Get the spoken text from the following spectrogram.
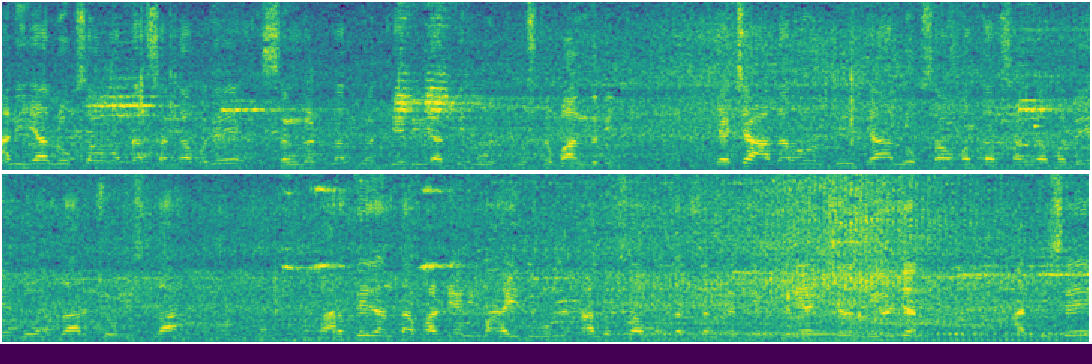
आणि या लोकसभा मतदारसंघामध्ये संघटनात्मक केली जाते ही उत्कृष्ट बांधणी. याच्या आधारावरती ह्या लोकसभा मतदारसंघामध्ये दोन हजार चोवीसला भारतीय जनता पार्टी आणि महायुतीवरून म्हणून हा लोकसभा मतदारसंघ जिंकण्याचं नियोजन अतिशय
